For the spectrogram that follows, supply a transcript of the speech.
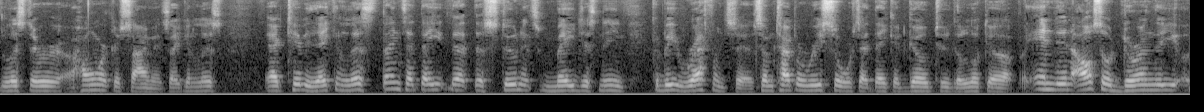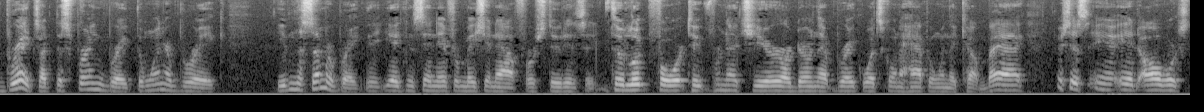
list their homework assignments, they can list activity, they can list things that they that the students may just need. Could be references, some type of resource that they could go to to look up. And then also during the breaks, like the spring break, the winter break even the summer break. that You can send information out for students to look forward to for next year or during that break. What's going to happen when they come back? It's just you know, it all works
